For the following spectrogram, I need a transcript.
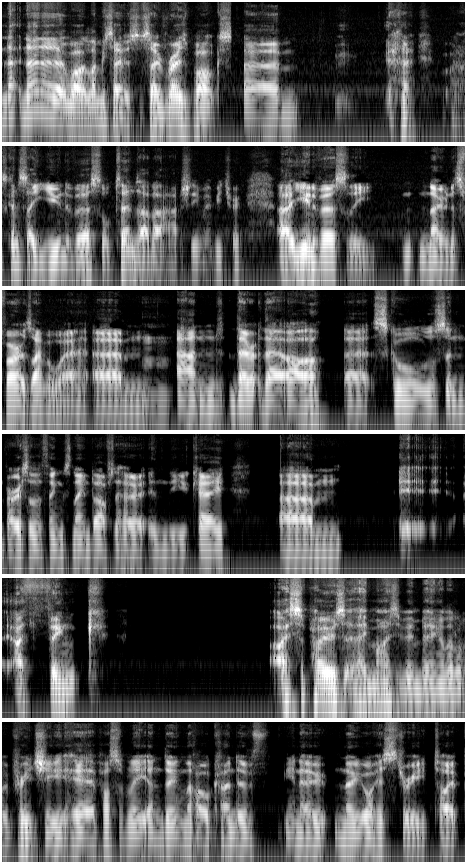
No, no, no, no. Well, let me say this. So Rosa Parks, um, I was going to say universal. Turns out that actually may be true. Uh, universally known, as far as I'm aware, um, and there there are uh, schools and various other things named after her in the UK. Um, i I think. I suppose they might have been being a little bit preachy here, possibly, and doing the whole kind of, you know, know your history type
